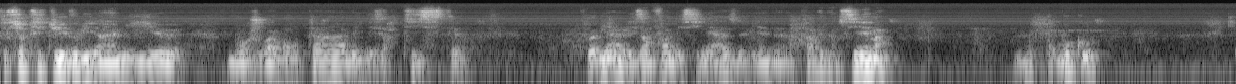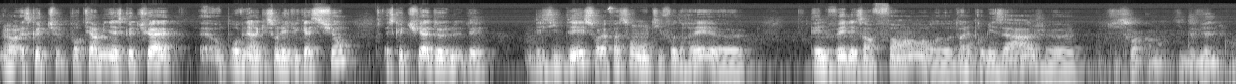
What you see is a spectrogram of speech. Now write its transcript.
C'est sûr que si tu évolues dans un milieu bourgeois bon teint, avec des artistes, tu vois bien, les enfants des cinéastes deviennent travailler dans le cinéma. Pour beaucoup. Alors, est-ce que tu, pour terminer, est-ce que tu as, euh, pour revenir à la question de l'éducation, est-ce que tu as de, de des idées sur la façon dont il faudrait euh, élever les enfants euh, dans les premiers âges. Euh, qu'ils soient comment? Qu'ils deviennent quoi?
